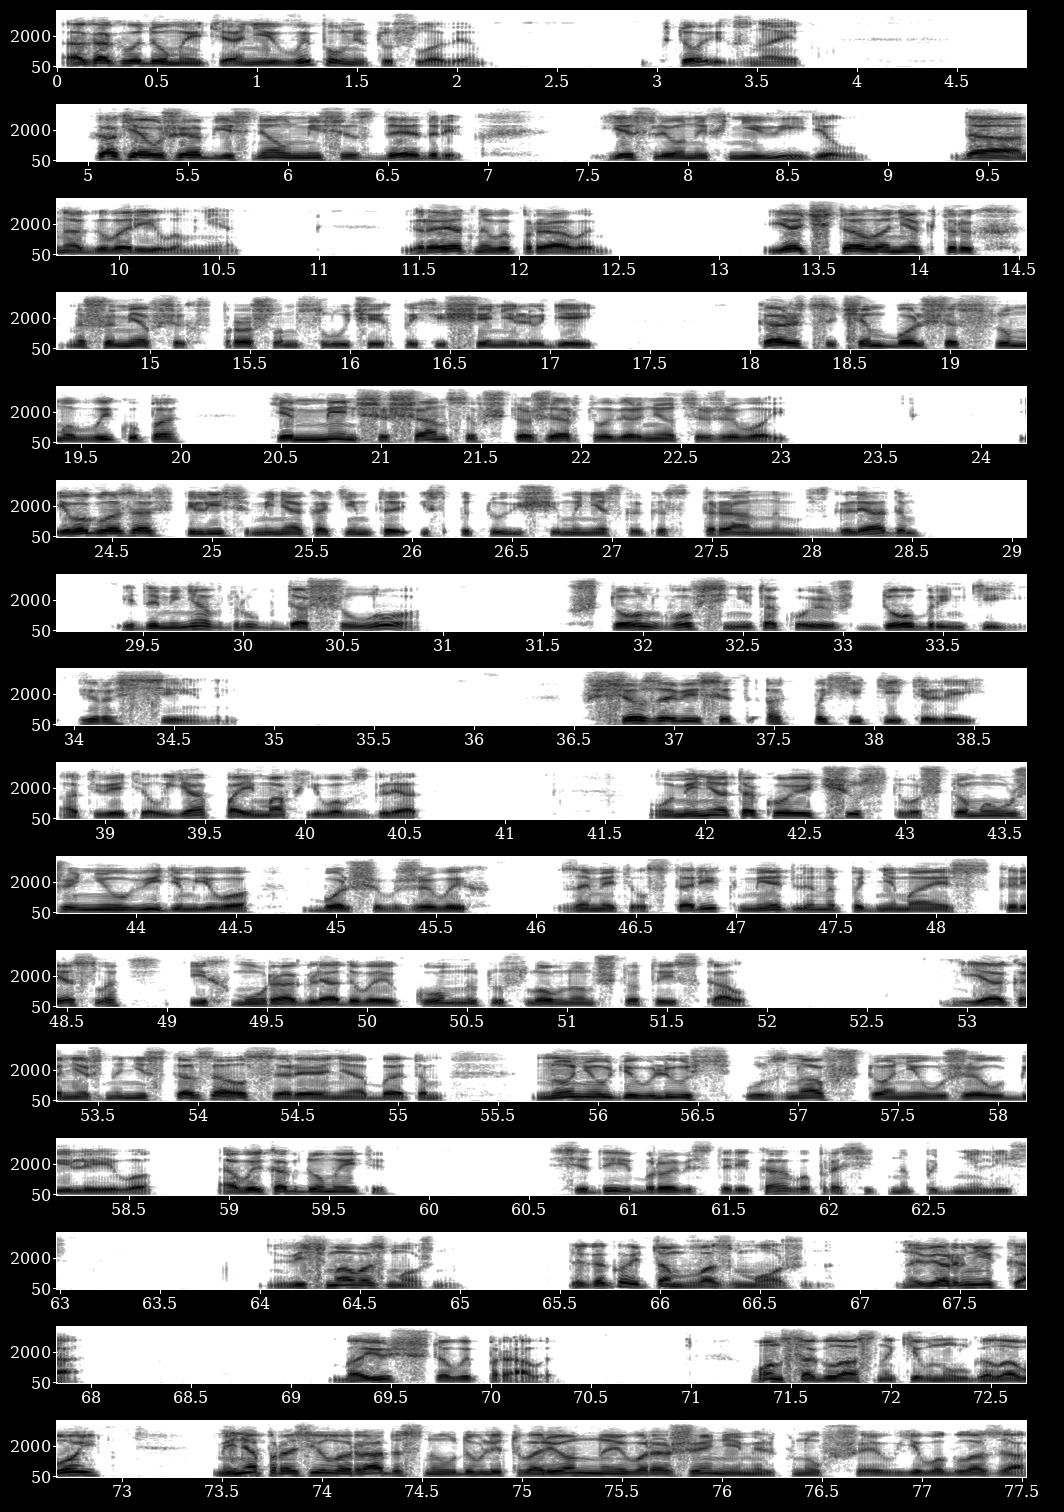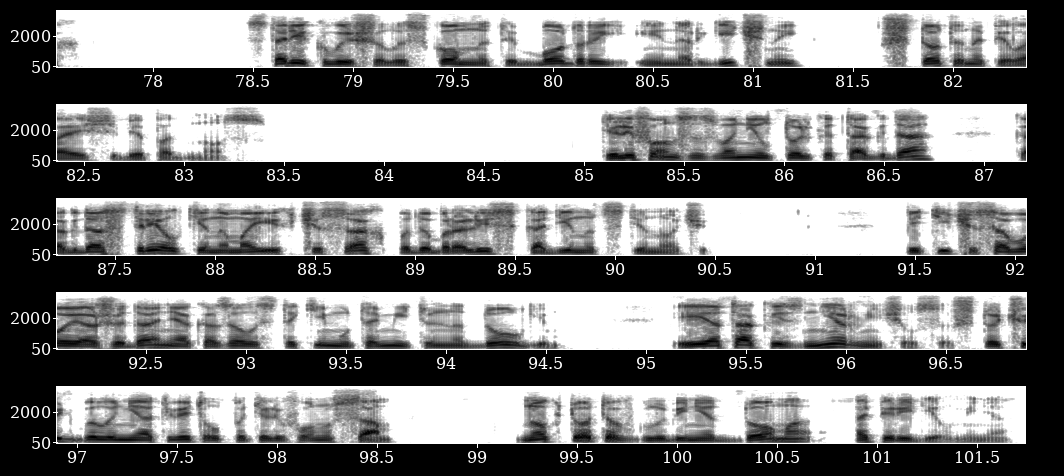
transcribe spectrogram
А как вы думаете, они выполнят условия? Кто их знает? Как я уже объяснял миссис Дедрик, если он их не видел, да, она говорила мне. Вероятно, вы правы. Я читал о некоторых нашумевших в прошлом случаях похищения людей. Кажется, чем больше сумма выкупа, тем меньше шансов, что жертва вернется живой. Его глаза впились в меня каким-то испытующим и несколько странным взглядом, и до меня вдруг дошло, что он вовсе не такой уж добренький и рассеянный. Все зависит от похитителей, ответил я, поймав его взгляд. «У меня такое чувство, что мы уже не увидим его больше в живых», — заметил старик, медленно поднимаясь с кресла и хмуро оглядывая комнату, словно он что-то искал. «Я, конечно, не сказал Сирене об этом, но не удивлюсь, узнав, что они уже убили его. А вы как думаете?» Седые брови старика вопросительно поднялись. «Весьма возможно». «Да какое там возможно? Наверняка». Боюсь, что вы правы. Он согласно кивнул головой. Меня поразило радостно удовлетворенное выражение, мелькнувшее в его глазах. Старик вышел из комнаты бодрый и энергичный, что-то напивая себе под нос. Телефон зазвонил только тогда, когда стрелки на моих часах подобрались к одиннадцати ночи. Пятичасовое ожидание оказалось таким утомительно долгим, и я так изнервничался, что чуть было не ответил по телефону сам — но кто-то в глубине дома опередил меня.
